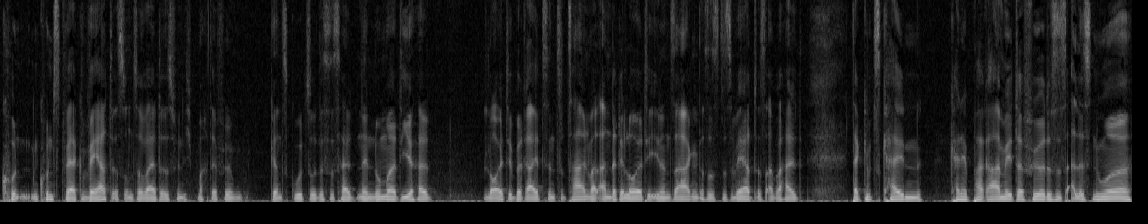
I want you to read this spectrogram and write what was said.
Kun ein Kunstwerk wert ist und so weiter, das finde ich macht der Film ganz gut. So, das ist halt eine Nummer, die halt Leute bereit sind zu zahlen, weil andere Leute ihnen sagen, dass es das wert ist, aber halt da gibt es kein, keine Parameter für. Das ist alles nur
